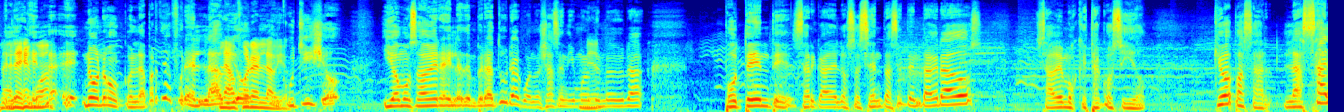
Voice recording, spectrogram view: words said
la Eh, lengua. eh, no, no, con la parte de afuera del labio, La afuera del labio. el cuchillo, y vamos a ver ahí la temperatura. Cuando ya sentimos Bien. una temperatura potente, cerca de los 60, 70 grados, sabemos que está cocido. ¿Qué va a pasar? La sal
